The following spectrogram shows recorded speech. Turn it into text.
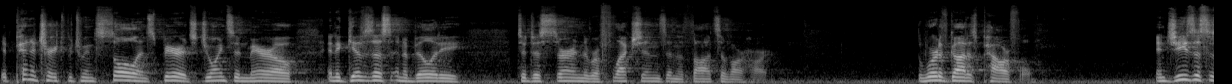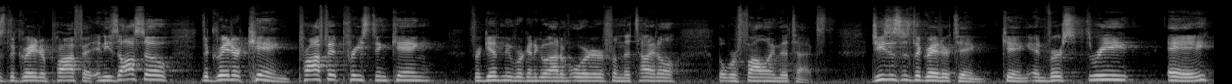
it penetrates between soul and spirits, joints and marrow, and it gives us an ability to discern the reflections and the thoughts of our heart. The Word of God is powerful. And Jesus is the greater prophet. And he's also the greater king. Prophet, priest, and king. Forgive me, we're going to go out of order from the title, but we're following the text. Jesus is the greater king. king. In verse 3a,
